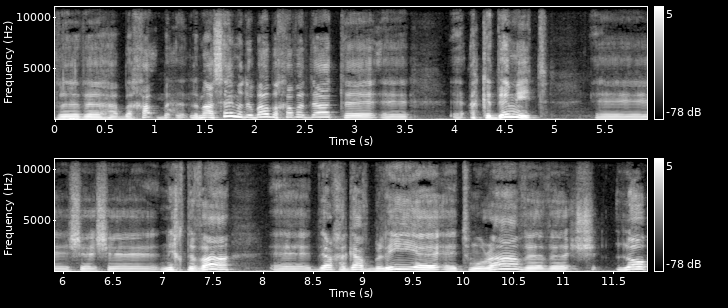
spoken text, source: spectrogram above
ולמעשה מדובר בחוות דעת אה, אה, אקדמית אה, שנכתבה, דרך אגב, בלי תמורה ולא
